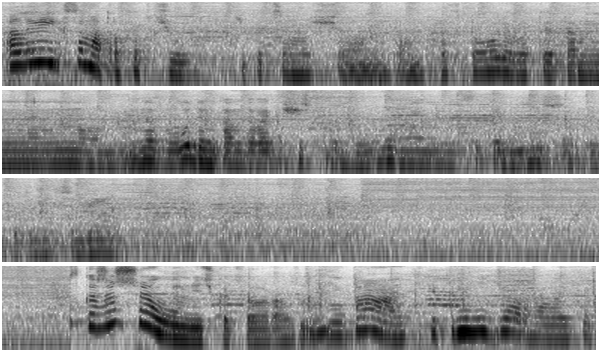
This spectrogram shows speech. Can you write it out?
Але я їх сама трохи вчу, типу цьому, що ну, там повторювати там не, ну, не будемо, там давайте щось придумаємо, цікавіше, типу туди сюди. Скажи, що я умнічка цього разу. Ну так, тільки ти мені дергала, як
